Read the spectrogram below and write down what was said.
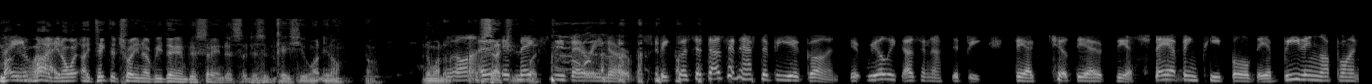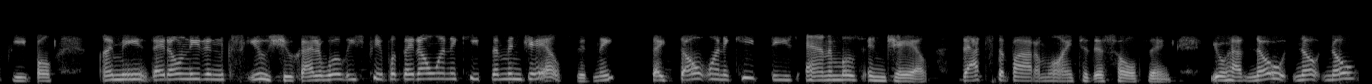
train Ma, ride. you know what? I take the train every day. I'm just saying this, just in case you want, you know. No, I don't want to Well, it, upset it you. makes but. me very nervous because it doesn't have to be a gun. It really doesn't have to be. They're kill- they're they're stabbing people. They're beating up on people. I mean, they don't need an excuse. You got to will these people. They don't want to keep them in jail, Sydney. They don't want to keep these animals in jail. That's the bottom line to this whole thing. You have no no no.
